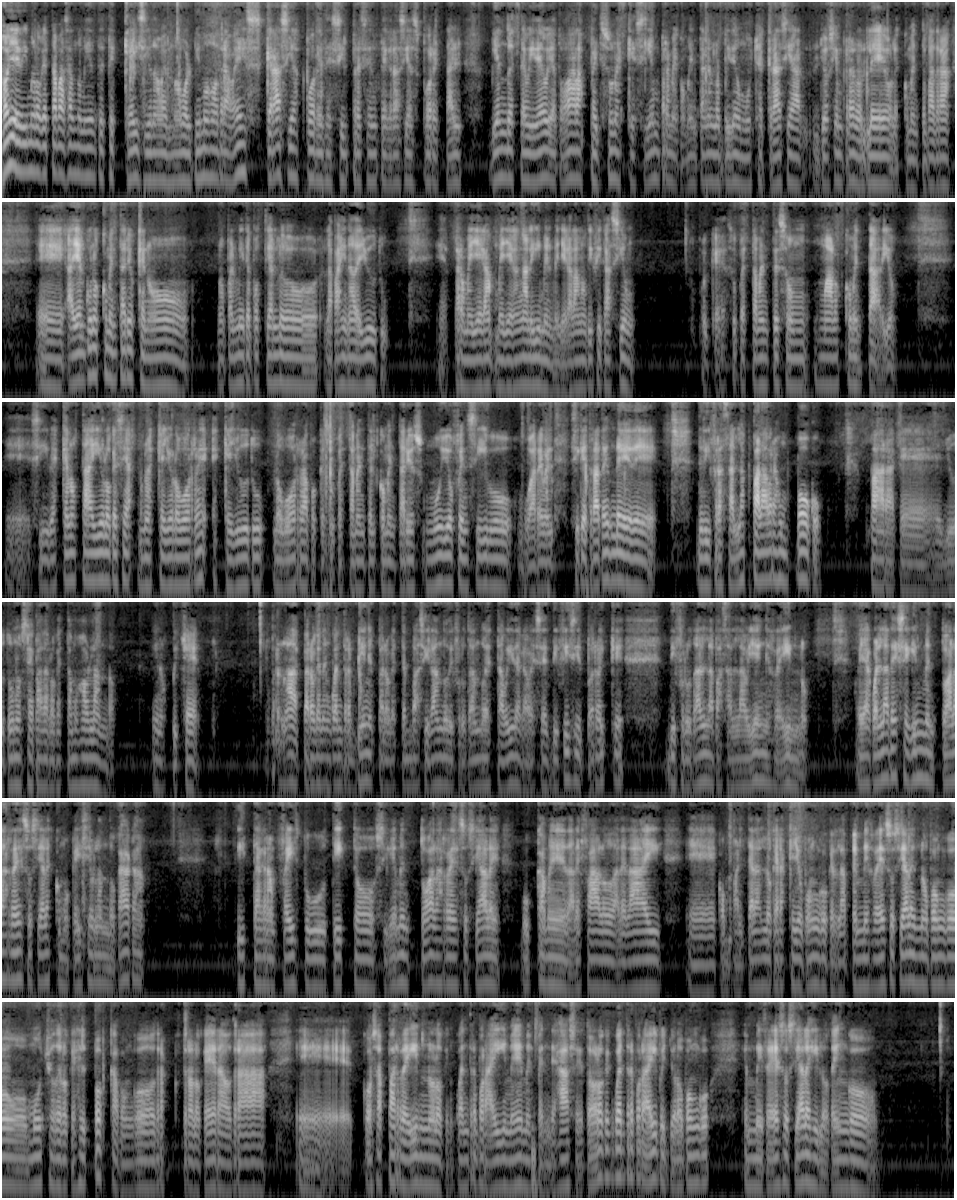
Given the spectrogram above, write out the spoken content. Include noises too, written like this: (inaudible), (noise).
Oye, dime lo que está pasando, mi gente. Este es Casey una vez más. Volvimos otra vez. Gracias por decir presente. Gracias por estar viendo este video y a todas las personas que siempre me comentan en los videos. Muchas gracias. Yo siempre los leo, les comento para atrás. Eh, hay algunos comentarios que no, no permite postearlo la página de YouTube. Eh, pero me llegan, me llegan al email, me llega la notificación. Porque supuestamente son malos comentarios. Eh, si ves que no está ahí o lo que sea, no es que yo lo borré, es que YouTube lo borra porque supuestamente el comentario es muy ofensivo, whatever. Así que traten de, de, disfrazar las palabras un poco para que YouTube no sepa de lo que estamos hablando y nos piche. Pero nada, espero que te encuentres bien, espero que estés vacilando, disfrutando de esta vida que a veces es difícil, pero hay que disfrutarla, pasarla bien y reírnos. Oye, acuérdate de seguirme en todas las redes sociales como hice Hablando Caca. Instagram, Facebook, TikTok. Sígueme en todas las redes sociales. Búscame, dale follow, dale like. Eh, comparte las loqueras que yo pongo. Que en, mis redes sociales no pongo mucho de lo que es el podcast. Pongo otras otra loquera, otras eh, cosas para reírnos. Lo que encuentre por ahí, memes, pendejaces. Todo lo que encuentre por ahí, pues yo lo pongo en mis redes sociales y lo tengo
